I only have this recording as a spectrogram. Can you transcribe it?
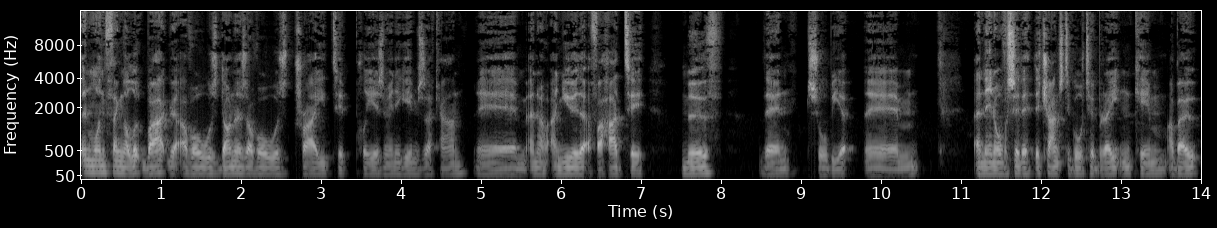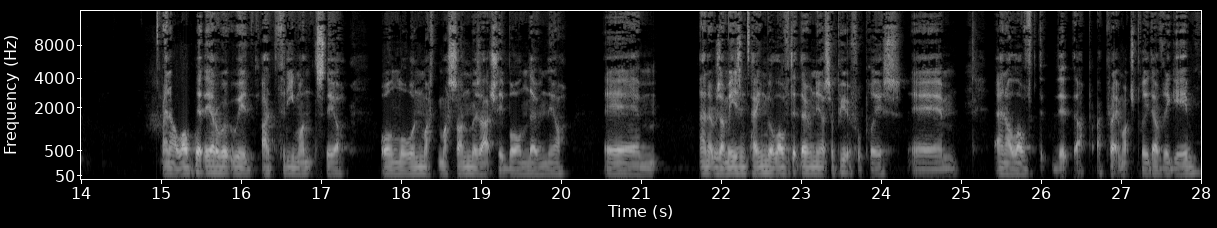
and one thing I look back that I've always done is I've always tried to play as many games as I can. Um, and I, I, knew that if I had to move, then so be it. Um, and then obviously the, the, chance to go to Brighton came about, and I loved it there. We had three months there on loan. My, my son was actually born down there. Um, and it was an amazing time. We loved it down there. It's a beautiful place. Um, and I loved that I pretty much played every game.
